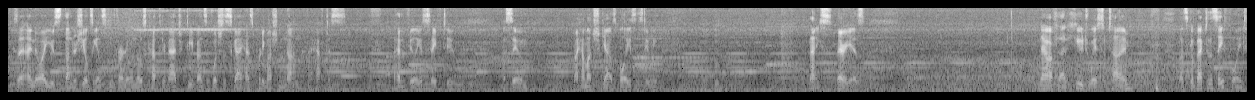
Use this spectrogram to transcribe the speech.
Because I, I know I use Thunder Shields against Inferno, and those cut through magic defense, of which this guy has pretty much none. I have to I have a feeling it's safe to assume by how much Gau's Blaze is doing. Nice. There he is. Now, after that huge waste of time, let's go back to the save point.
